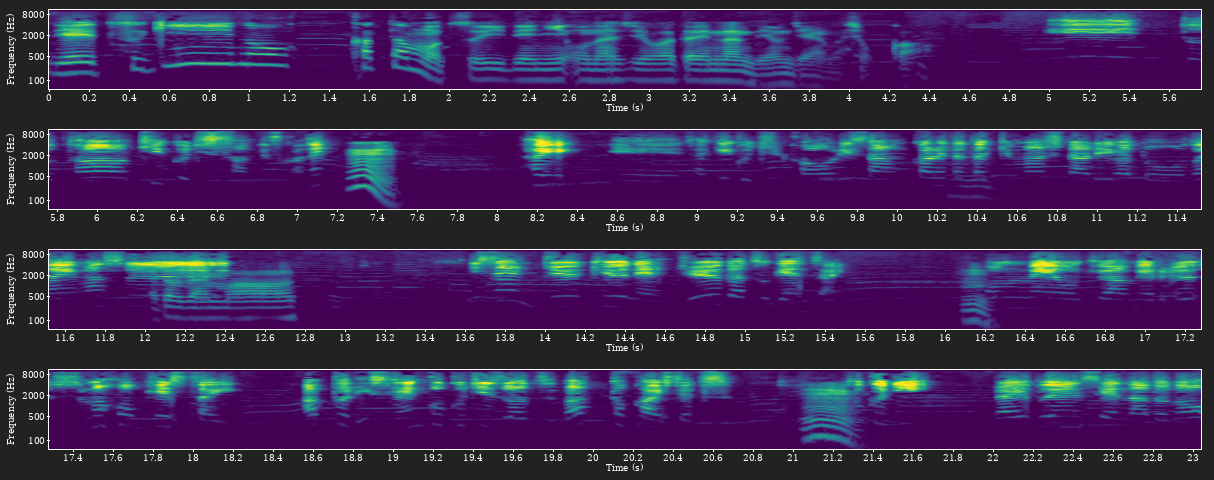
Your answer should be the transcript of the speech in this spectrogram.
で、次の方もついでに同じ話題なんで読んじゃいましょうか。えーっと、滝口さんですかね。うん。ありはい。えー、滝口香織さんからいただきました。ありがとうございます。がとうございます。2019年10月現在、うん本命を極めるスマホ決済アプリ戦国地図をズバッと解説。うん。特にライブ遠征などの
